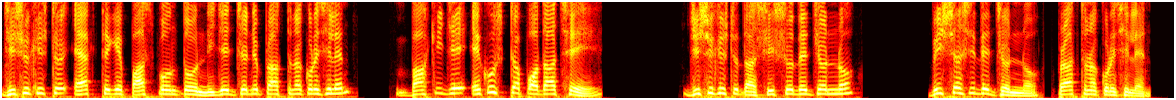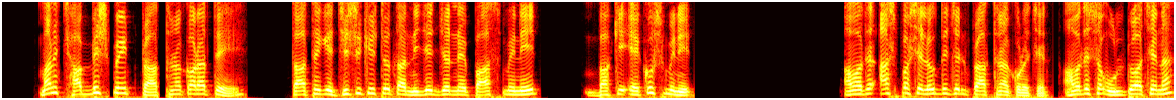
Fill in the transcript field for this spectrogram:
যীশুখ্রিস্ট এক থেকে পাঁচ পর্যন্ত নিজের জন্য প্রার্থনা করেছিলেন। বাকি যে একুশটা পদ আছে যীশুখ্রিস্ট তার শিষ্যদের জন্য বিশ্বাসীদের জন্য প্রার্থনা করেছিলেন। মানে ২৬ মিনিট প্রার্থনা করাতে তা থেকে যীশুখ্রিস্ট তার নিজের জন্য পাঁচ মিনিট, বাকি একুশ মিনিট আমাদের আশপাশে লোকদের জন্য প্রার্থনা করেছেন। আমাদের সব উল্টো আছে না?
